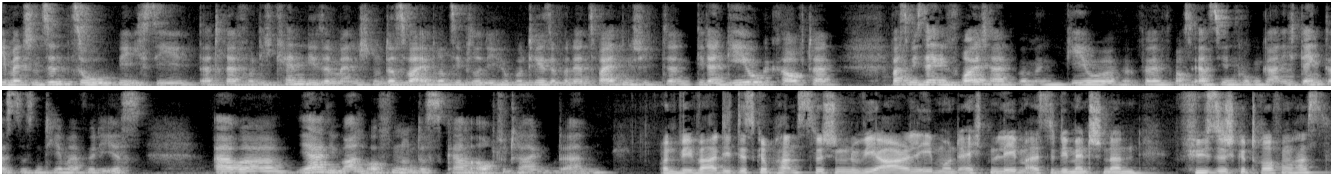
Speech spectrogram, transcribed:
die Menschen sind so, wie ich sie da treffe und ich kenne diese Menschen. Und das war im Prinzip so die Hypothese von der zweiten Geschichte, die dann Geo gekauft hat, was mich sehr gefreut hat, weil man Geo vielleicht aus erst hingucken gar nicht denkt, dass das ein Thema für die ist. Aber ja, die waren offen und das kam auch total gut an. Und wie war die Diskrepanz zwischen VR-Leben und echtem Leben, als du die Menschen dann physisch getroffen hast?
